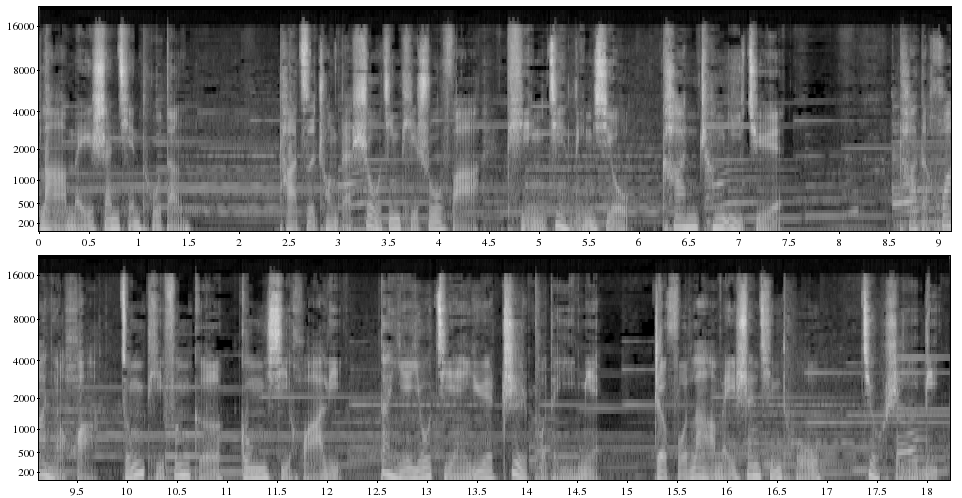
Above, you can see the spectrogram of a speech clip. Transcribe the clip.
腊梅山前图等，他自创的瘦金体书法挺健灵秀，堪称一绝。他的花鸟画总体风格工细华丽，但也有简约质朴的一面。这幅腊梅山琴图就是一例。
